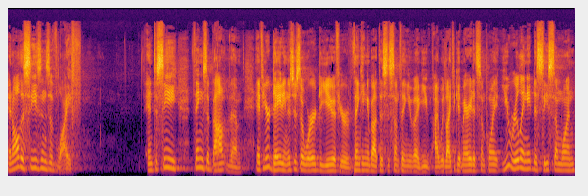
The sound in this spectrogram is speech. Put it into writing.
in all the seasons of life, and to see things about them. If you're dating, this is a word to you. If you're thinking about this as something you like, you, I would like to get married at some point, you really need to see someone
